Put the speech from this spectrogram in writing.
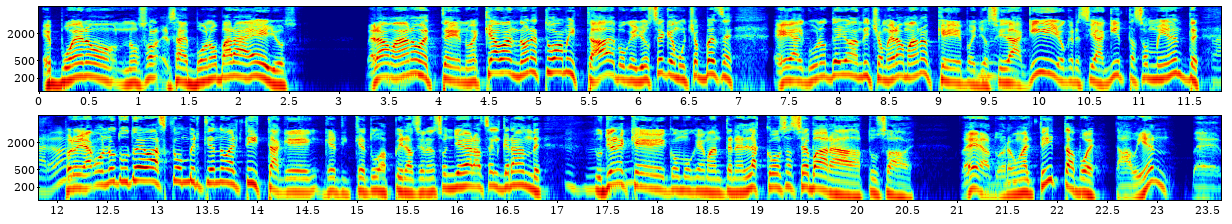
es bueno, no solo- o sea, es bueno para ellos. Mira, mano, este, no es que abandones tus amistades, porque yo sé que muchas veces eh, algunos de ellos han dicho, mira, mano, es que pues yo soy de aquí, yo crecí aquí, estas son mi gente. Claro. Pero ya cuando tú te vas convirtiendo en artista, que, que, que tus aspiraciones son llegar a ser grande, tú tienes que como que mantener las cosas separadas, tú sabes. Vea, tú eres un artista, pues está bien. eh,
